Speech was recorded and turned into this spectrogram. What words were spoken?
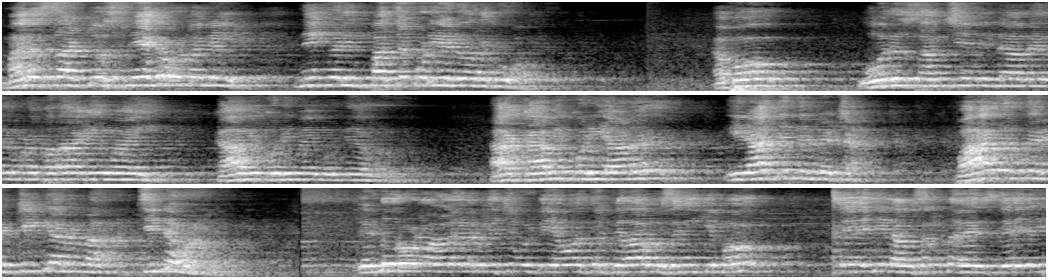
മനസ്സാക്ഷിയോ സ്നേഹമുണ്ടെങ്കിൽ നിങ്ങൾ ഈ പച്ചക്കൊടിയായിട്ട് നടക്കുമോ അപ്പോ ഒരു സംശയമില്ലാതെ നമ്മുടെ പതാകയുമായി കാവിക്കൊടിയുമായി മുന്നേറണം ആ കാവിക്കൊടിയാണ് ഈ രാജ്യത്തിന്റെ രക്ഷ. ഭാരതത്തെ രക്ഷിക്കാനുള്ള ചിഹ്നമാണ്. എണ്ണൂറോളം ആളുകളെ വിളിച്ചു കൂട്ടി യോഗത്തിൽ പിതാവ് പ്രസംഗിക്കുമ്പോൾ സ്റ്റേജിൽ അവസരം സ്റ്റേജിൽ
